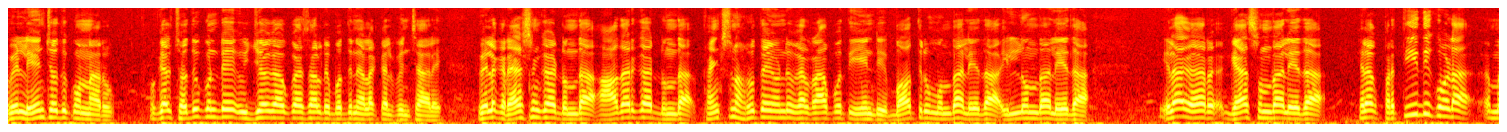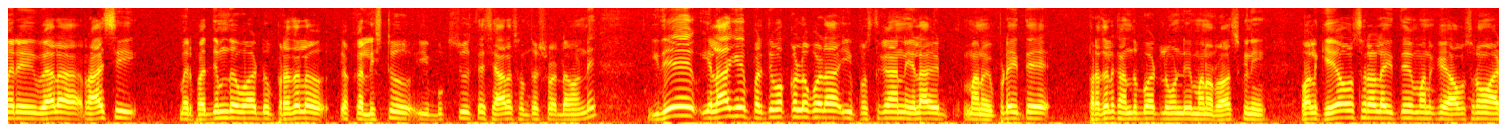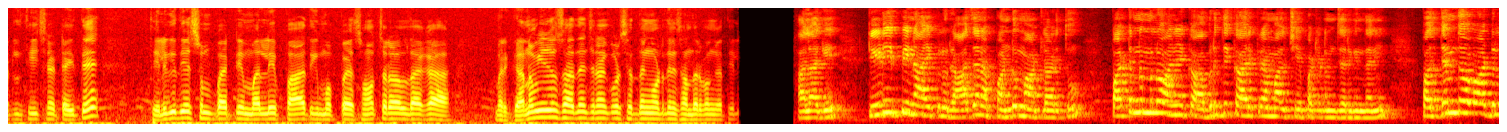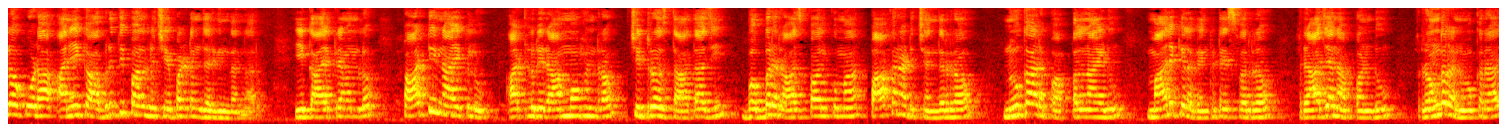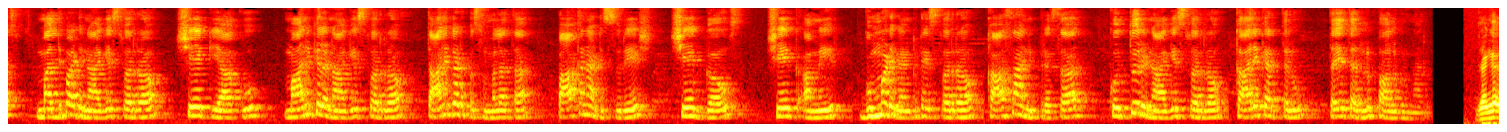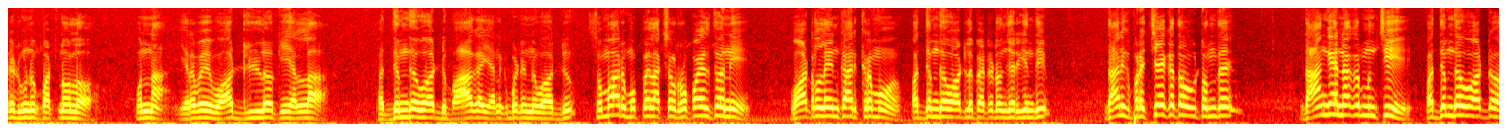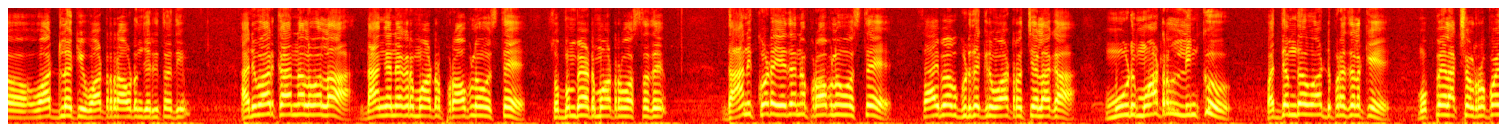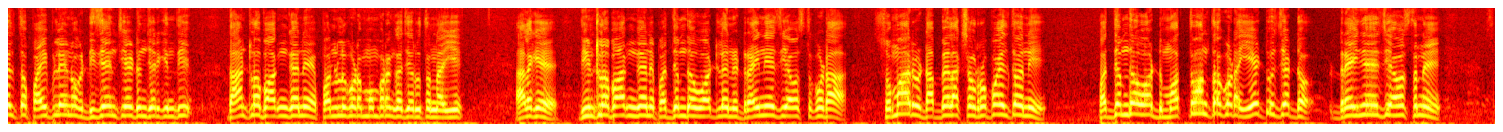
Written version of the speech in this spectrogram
వీళ్ళు ఏం చదువుకున్నారు? ఒకవేళ చదువుకుంటే ఉద్యోగ అవకాశాలు రేపొద్దున ఎలా కల్పించాలి? వీళ్ళకి రేషన్ కార్డు ఉందా? ఆధార్ కార్డు ఉందా? పెన్షన్ అర్హత ఉండి ఒకవేళ రాకపోతే ఏంటి? బాత్రూమ్ ఉందా లేదా? ఇల్లు ఉందా లేదా? ఇలాగ గ్యాస్ ఉందా లేదా? ఇలా ప్రతీది కూడా మరి వేళ రాసి మరి పద్దెనిమిదో వార్డు ప్రజల యొక్క లిస్టు ఈ బుక్స్ చూస్తే చాలా సంతోషపడ్డామండి. ఇదే ఇలాగే ప్రతి ఒక్కళ్ళు కూడా ఈ పుస్తకాన్ని ఇలా మనం ఎప్పుడైతే ప్రజలకు అందుబాటులో ఉండి మనం రాసుకుని వాళ్ళకి ఏ అవసరాలు అయితే మనకి అవసరం వాటిని తీర్చినట్టయితే తెలుగుదేశం పార్టీ మళ్ళీ పాతికి ముప్పై సంవత్సరాల దాకా మరి ఘన విజయం సాధించడానికి కూడా సిద్ధంగా ఉంటుంది ఈ సందర్భంగా తెలియ అలాగే టీడీపీ నాయకులు రాజన పండు మాట్లాడుతూ పట్టణంలో అనేక అభివృద్ధి కార్యక్రమాలు చేపట్టడం జరిగిందని పద్దెనిమిదో వార్డులో కూడా అనేక అభివృద్ధి పనులు చేపట్టడం జరిగిందన్నారు. ఈ కార్యక్రమంలో పార్టీ నాయకులు అట్లూరి రామ్మోహన్ రావు చిట్రోజ్ తాతాజీ బొబ్బల రాజ్పాల్ కుమార్ పాకనాటి చంద్రరావు నూకారపు అప్పలనాయుడు మాలికల వెంకటేశ్వరరావు రాజానా పండు రొంగల నూకరాజ్ మద్దిపాటి నాగేశ్వరరావు షేక్ యాకూబ్ మానికల నాగేశ్వరరావు తానిగడప సుమలత పాకనాటి సురేష్ షేక్ గౌస్ షేక్ అమీర్ గుమ్మడి వెంకటేశ్వరరావు కాసాని ప్రసాద్ కొత్తూరి నాగేశ్వరరావు కార్యకర్తలు తదితరులు పాల్గొన్నారు. జంగారెడ్డిగూడెం పట్టణంలో ఉన్న ఇరవై వార్డుల్లోకి ఎల్లా పద్దెనిమిదో వార్డు బాగా వెనకబడిన వార్డు. సుమారు ముప్పై లక్షల రూపాయలతోని వాటర్ లైన్ కార్యక్రమం పద్దెనిమిదో వార్డులో పెట్టడం జరిగింది. దానికి ప్రత్యేకత ఒకటి ఉంది. దాంగే నగర్ నుంచి పద్దెనిమిదో వార్డు వార్డులోకి వాటర్ రావడం జరుగుతుంది. అనివార్య కారణాల వల్ల డాంగే నగర్ మోటార్ ప్రాబ్లం వస్తే సుబ్బంపేట మోటార్ వస్తుంది. దానికి కూడా ఏదైనా ప్రాబ్లం వస్తే సాయిబాబు గుడి దగ్గర వాటర్ వచ్చేలాగా మూడు మోటార్ల లింకు పద్దెనిమిదో వార్డు ప్రజలకి ముప్పై లక్షల రూపాయలతో పైప్ లైన్ ఒక డిజైన్ చేయడం జరిగింది. దాంట్లో భాగంగానే పనులు కూడా ముమ్మరంగా జరుగుతున్నాయి. అలాగే దీంట్లో భాగంగానే పద్దెనిమిదో వార్డులోని డ్రైనేజ్ వ్యవస్థ కూడా సుమారు డెబ్బై లక్షల రూపాయలతోని పద్దెనిమిదో వార్డు మొత్తం అంతా కూడా ఏ టు జెడ్ డ్రైనేజ్ వ్యవస్థని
